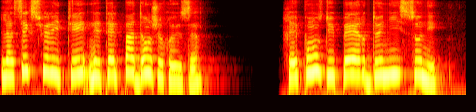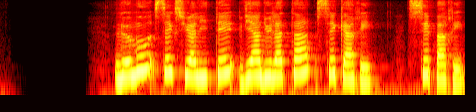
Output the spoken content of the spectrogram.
La sexualité n'est-elle pas dangereuse? Réponse du père Denis Sonnet. Le mot sexualité vient du latin sécaré, séparer.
